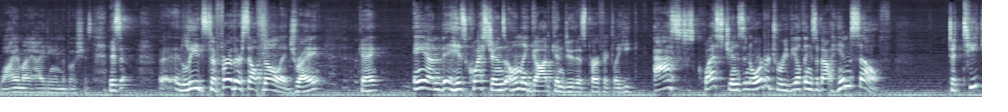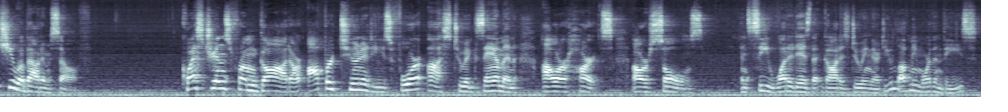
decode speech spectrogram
Why am I hiding in the bushes? This uh, leads to further self knowledge, right? Okay? And his questions, only God can do this perfectly. He asks questions in order to reveal things about himself, to teach you about himself. Questions from God are opportunities for us to examine our hearts, our souls, and see what it is that God is doing there. Do you love me more than these?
